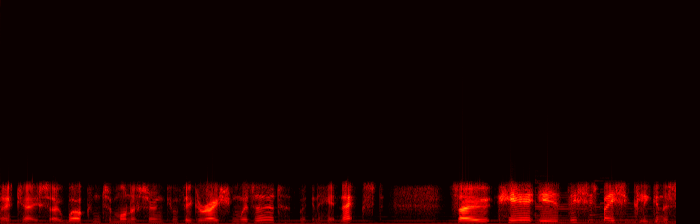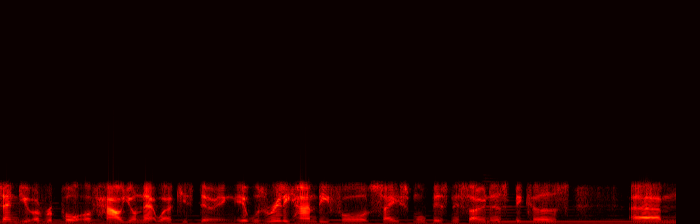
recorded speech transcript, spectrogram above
Okay, so welcome to Monitoring Configuration Wizard. We're going to hit next. So here is this is basically going to send you a report of how your network is doing. It was really handy for say small business owners because um,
